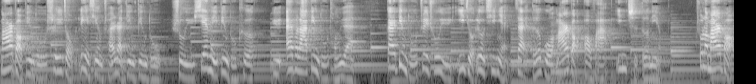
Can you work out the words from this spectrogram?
马尔堡病毒是一种烈性传染病病毒，属于纤维病毒科，与埃博拉病毒同源。该病毒最初于1967年在德国马尔堡爆发，因此得名。除了马尔堡，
